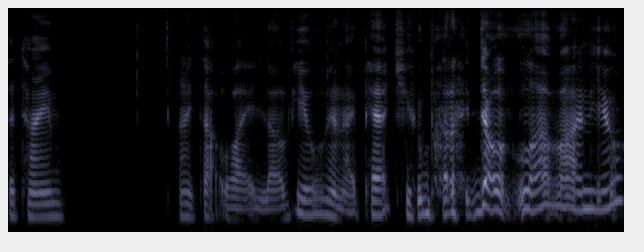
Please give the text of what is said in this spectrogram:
the time I thought, well, I love you and I pet you, but I don't love on you.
